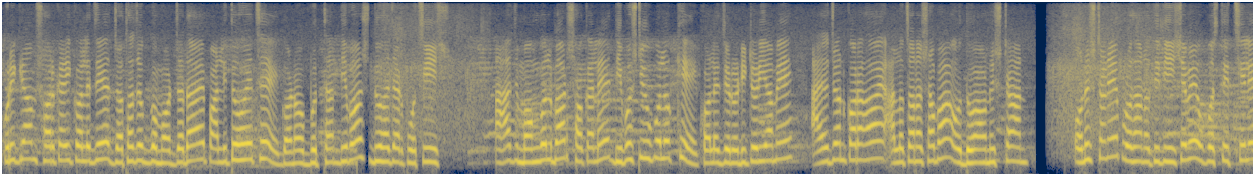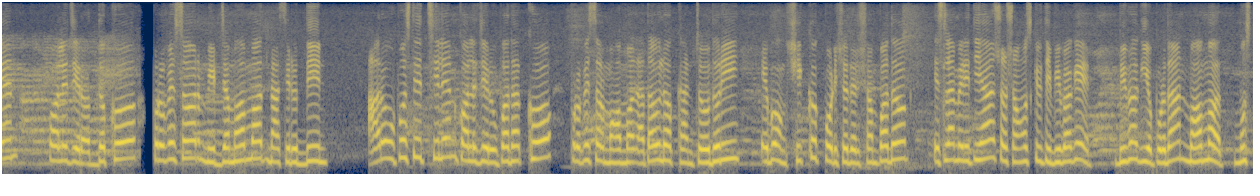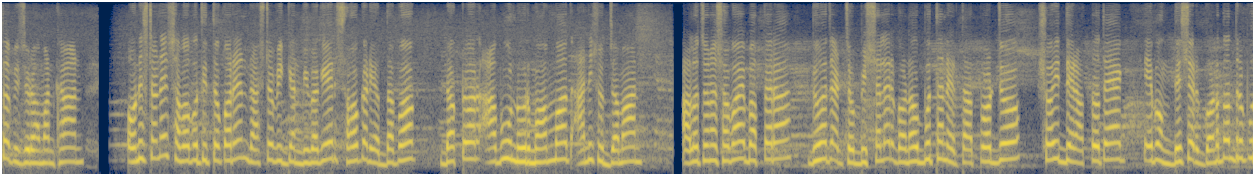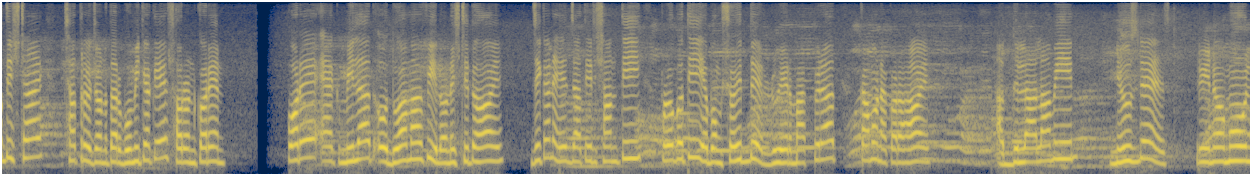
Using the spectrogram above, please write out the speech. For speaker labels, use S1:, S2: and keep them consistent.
S1: কুড়িগ্রাম সরকারি কলেজে যথাযোগ্য মর্যাদায় পালিত হয়েছে গণ অভ্যুত্থান দিবস দু হাজার পঁচিশ। আজ মঙ্গলবার সকালে দিবসটি উপলক্ষে কলেজের অডিটোরিয়ামে আয়োজন করা হয় আলোচনা সভা ও দোয়া অনুষ্ঠান। অনুষ্ঠানে প্রধান অতিথি হিসেবে উপস্থিত ছিলেন কলেজের অধ্যক্ষ প্রফেসর মির্জা মোহাম্মদ নাসির উদ্দিন আরও উপস্থিত ছিলেন কলেজের উপাধ্যক্ষ প্রফেসর মোহাম্মদ আতাউল হক খান চৌধুরী এবং শিক্ষক পরিষদের সম্পাদক, ইসলামের ইতিহাস ও সংস্কৃতি বিভাগের বিভাগীয় প্রধান মোহাম্মদ মুস্তাফিজুর রহমান খান। অনুষ্ঠানে সভাপতিত্ব করেন রাষ্ট্রবিজ্ঞান বিভাগের সহকারী অধ্যাপক ডক্টর আবু নূর মোহাম্মদ আনিসুজ্জামান। আলোচনা সভায় বক্তারা দু হাজার চব্বিশ সালের গণ অভ্যুত্থানের তাৎপর্য, শহীদদের আত্মত্যাগ এবং দেশের গণতন্ত্র প্রতিষ্ঠায় ছাত্র জনতার ভূমিকাকে স্মরণ করেন। পরে এক মিলাদ ও দোয়া মাহফিল অনুষ্ঠিত হয়, যেখানে জাতির শান্তি, প্রগতি এবং শহীদদের রুহের মাগফেরাত কামনা করা হয়। আবদুল্লাহ আলামিন নিউজ ডেস্ক, তৃণমূল।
